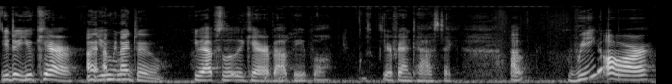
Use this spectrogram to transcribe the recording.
You do. You care. I, I mean, I do. You absolutely care about people. You're fantastic. Uh, we are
